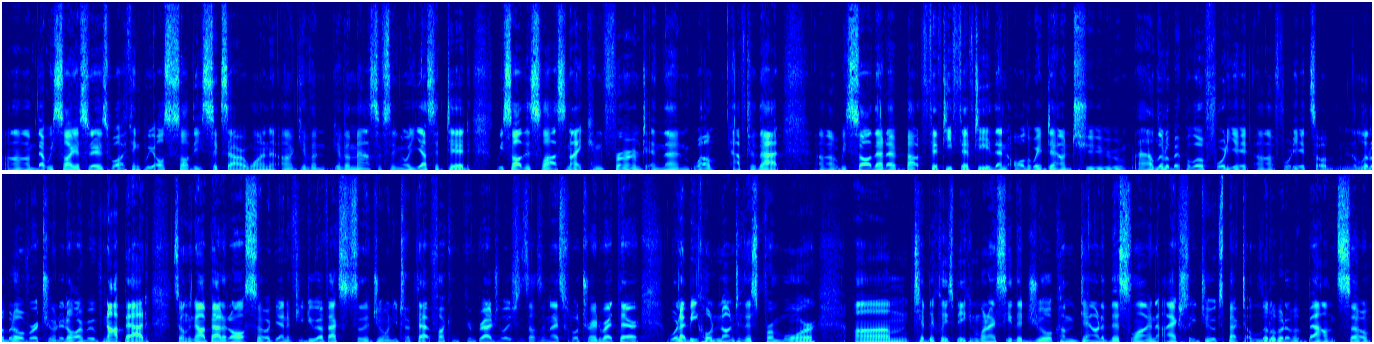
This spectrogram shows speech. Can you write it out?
um, that we saw yesterday as well. I think we also saw the six-hour one uh, give a give a massive signal. Yes, it did. We saw this last night, confirmed, and then well, after that, uh, we saw that at about 50-50, then all the way down to eh, a little bit below 48, uh, 48. So a little bit over a $200 move. Not bad. It's only not bad at all. So again, if you do have access to the Jewel and you took that, fucking congratulations. That was a nice little trade right there. Would I be holding on to this for more? Um, typically speaking, when I see the jewel come down to this line, I actually do expect a little bit of a bounce. So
